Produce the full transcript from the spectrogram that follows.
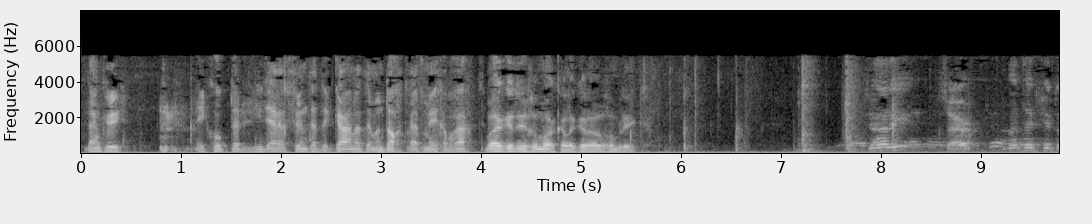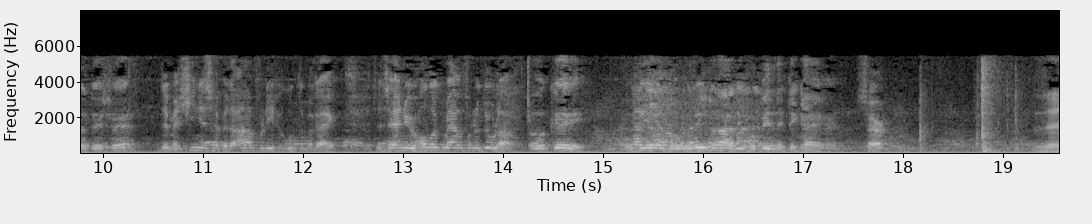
Dank u. Ik hoop dat u het niet erg vindt dat ik Garnet en mijn dochter heb meegebracht. Maak het u gemakkelijk, een ogenblik. Charlie, Sir, wat heb je tot dusver? de machines hebben de aanvliegroute bereikt. Ze zijn nu 100 mijl van de doel af. Oké, probeer een minuut radioverbinding te krijgen. Sir, We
